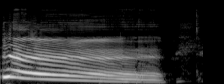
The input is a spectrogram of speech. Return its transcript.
bien.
